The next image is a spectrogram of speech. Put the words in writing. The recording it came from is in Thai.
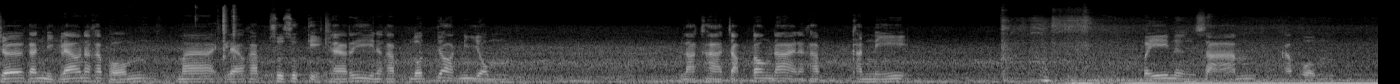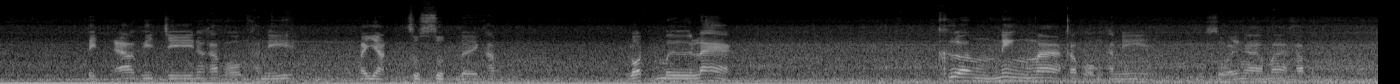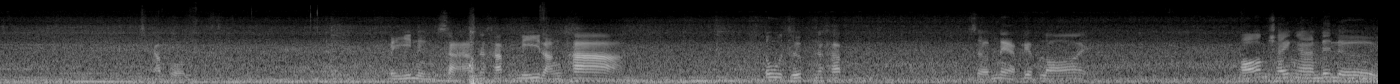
เจอกันอีกแล้วนะครับผมมาอีกแล้วครับ Suzuki Carry นะครับ รถยอดนิยม ราคาจับต้องได้นะครับ คันนี้ ปี 13 ครับผม ติด LPG นะครับผม คันนี้ประหยัดสุดๆเลยครับ รถมือแรก เครื่องนิ่งมากครับผม คันนี้สวยงามมากครับ ครับผม ปีหนึ่งสามนะครับ มีหลังคาตู้ทึบนะครับ เสริมแหนบเรียบร้อย พร้อมใช้งานได้เลย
